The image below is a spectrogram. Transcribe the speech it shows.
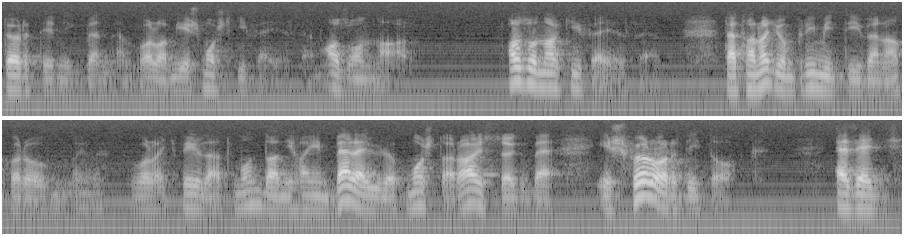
történik bennem valami, és most kifejezem, azonnal. Azonnal kifejezem. Tehát ha nagyon primitíven akarok valahogy példát mondani, ha én beleülök most a rajszögbe, és fölordítok, ez egy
